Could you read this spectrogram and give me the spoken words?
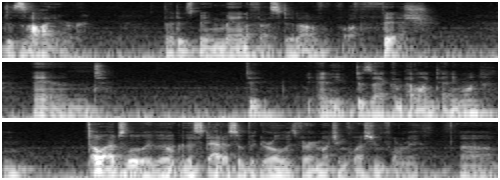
desire that is being manifested out of a fish, and did any does that compelling to anyone? Mhm. Oh, absolutely. The Okay. the status of the girl is very much in question for me, um,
